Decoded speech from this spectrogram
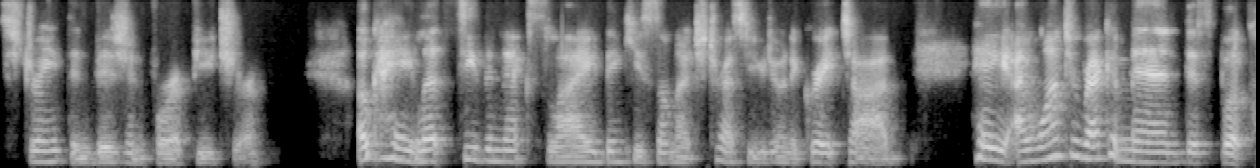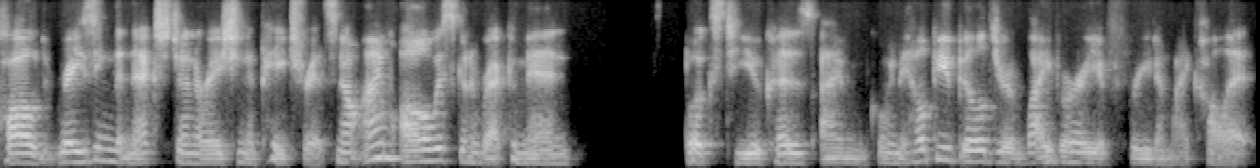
strength and vision for a future. Okay, let's see the next slide. Thank you so much, Teresa. You're doing a great job. Hey, I want to recommend this book called Raising the Next Generation of Patriots. Now, I'm always going to recommend books to you because I'm going to help you build your library of freedom, I call it.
